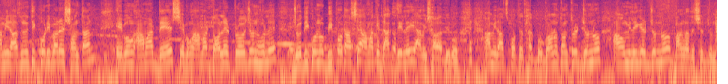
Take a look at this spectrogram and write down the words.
আমি রাজনৈতিক পরিবারের সন্তান এবং আমার দেশ এবং আমার দলের প্রয়োজন হলে যদি কোনো বিপদ আসে, আমাকে ডাক দিলেই আমি সাড়া দিব। আমি রাজপথে থাকব, গণতন্ত্রের জন্য, আওয়ামী লীগের জন্য, বাংলাদেশের জন্য।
